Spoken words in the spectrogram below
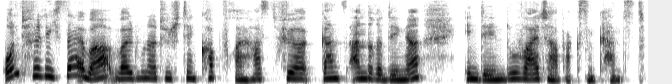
und für dich selber, weil du natürlich den Kopf frei hast für ganz andere Dinge, in denen du weiter wachsen kannst.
